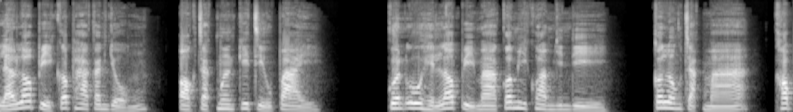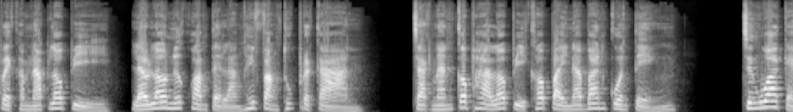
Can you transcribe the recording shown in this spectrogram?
แล้วเล่าปีก็พากันหยง ออกจากเมืองกีจิ๋วไป กวนอูเห็นเล่าปีมาก็มีความยินดี ก็ลงจากม้าเข้าไปคำนับเล่าปีแล้วเล่าเนื้อความแต่หลังให้ฟังทุกประการ จากนั้นก็พาเล่าปีเข้าไปหน้าบ้านกวนเต๋งจึงว่าแก่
